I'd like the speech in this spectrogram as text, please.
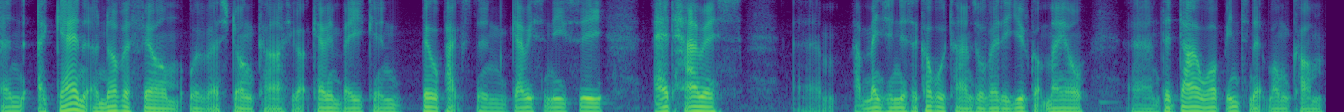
and again another film with a strong cast. You've got Kevin Bacon, Bill Paxton, Gary Sinise, Ed Harris. Um, I've mentioned this a couple of times already. You've got Mail, um, the dial up internet rom com,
